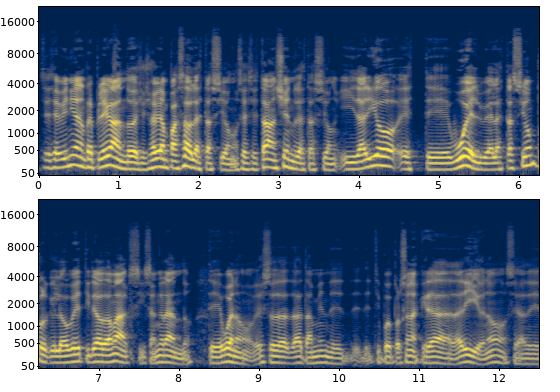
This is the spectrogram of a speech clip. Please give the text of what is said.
se, se venían replegando ellos, ya habían pasado la estación, o sea, se estaban yendo de la estación. Y Darío este, vuelve a la estación porque lo ve tirado a Maxi, sangrando. Este, bueno, eso da, también de- tipo de personas que era Darío, ¿no? O sea, de,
